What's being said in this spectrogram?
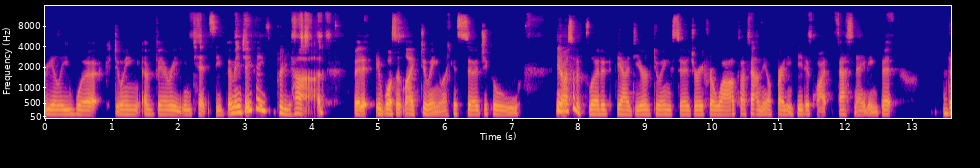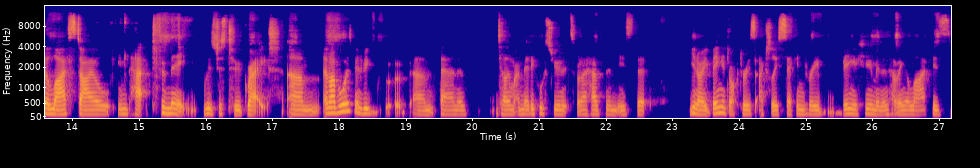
really work doing a very intensive, I mean, GP is pretty hard, but it, it wasn't like doing like a surgical, you know, I sort of flirted with the idea of doing surgery for a while because I found the operating theatre quite fascinating, but the lifestyle impact for me was just too great. Um, and I've always been a big um, fan of telling my medical students when I have them is that you know, being a doctor is actually secondary. Being a human and having a life is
